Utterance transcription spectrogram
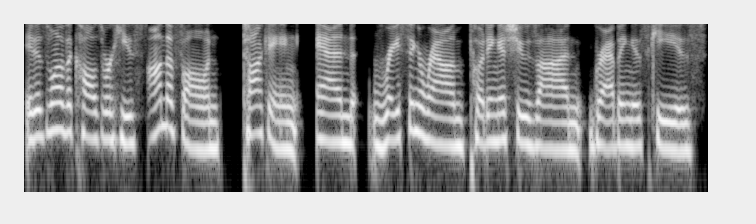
It is one of the calls where he's on the phone talking and racing around, putting his shoes on, grabbing his keys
